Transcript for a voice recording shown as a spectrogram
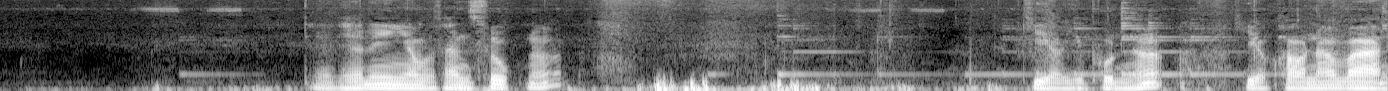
ำแต่แถวนี้ยังทันสุกเนาะเกี่ยวอยู่พุ่นเนาะเกี่ยวเขาวหน้าบ้าน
